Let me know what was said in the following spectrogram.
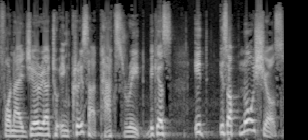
for Nigeria to increase our tax rate because it is obnoxious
